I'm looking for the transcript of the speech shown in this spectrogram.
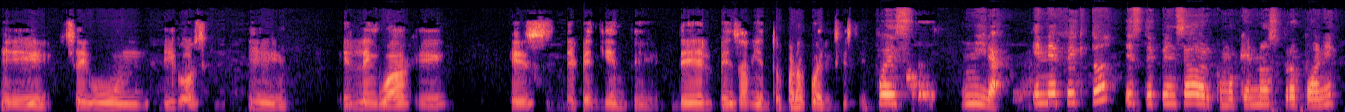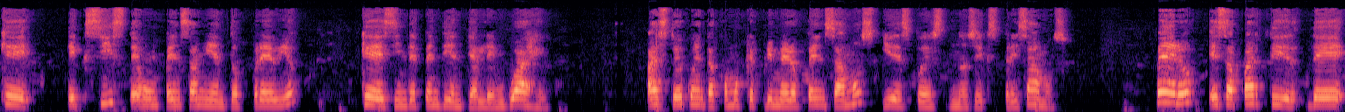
eh, según Vygotsky, eh, el lenguaje es dependiente del pensamiento para poder existir. Pues mira, en efecto, este pensador como que nos propone que existe un pensamiento previo que es independiente al lenguaje. Hazte de cuenta como que primero pensamos y después nos expresamos. Pero es a partir de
